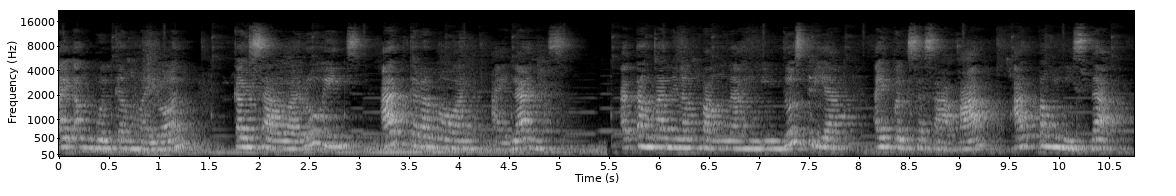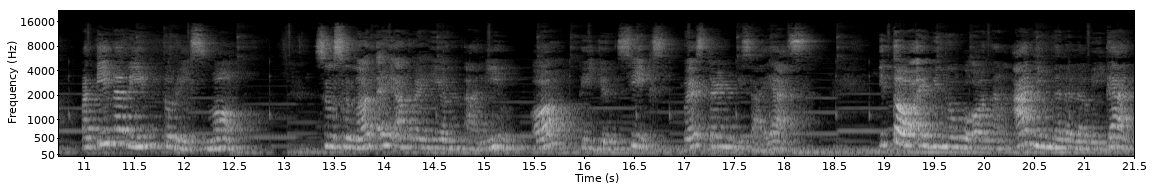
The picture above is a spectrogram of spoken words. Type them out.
ay ang Bulkang Mayon, Kagsawa Ruins at Karamawan Islands. At ang kanilang pangunahing industriya ay pagsasaka at pangingisda, pati na rin turismo. Susunod ay ang Region 6 o Region 6, Western Visayas. Ito ay binubuo ng anim na lalawigan.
